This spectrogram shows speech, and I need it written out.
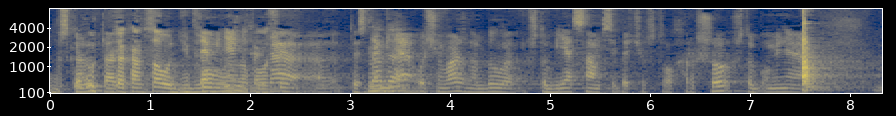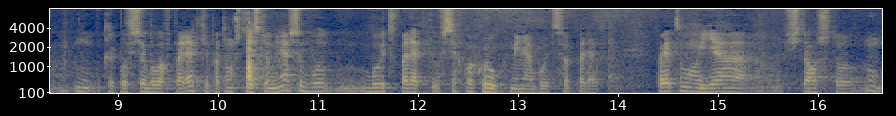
э, скажу так, До конца вот диплом для меня нужно никогда, получить. э, то есть для Ну да. меня очень важно было, чтобы я сам себя чувствовал хорошо, чтобы у меня ну, как бы все было в порядке, потому что если у меня все будет в порядке, у всех вокруг меня будет все в порядке. Поэтому я считал, что, ну,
